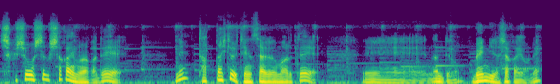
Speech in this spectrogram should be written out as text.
縮小していく社会の中で、ね、たった一人天才が生まれて、えー、ていうの便利な社会をね、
